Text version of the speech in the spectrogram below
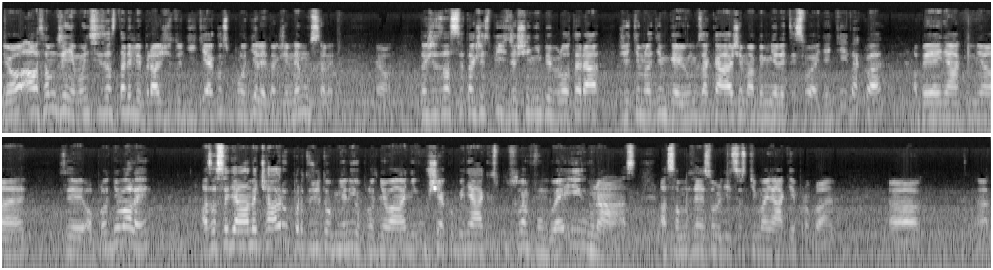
Jo, ale samozřejmě, oni si zase tady vybrali, že to dítě jako splodili, takže nemuseli. Jo. Takže zase, takže spíš řešení by bylo teda, že těm gejům zakážeme, aby měli ty svoje děti takhle, aby je nějak měle si oplodňovali. A zase děláme čáru, protože to umělé oplodňování už jakoby nějakým způsobem funguje i u nás. A samozřejmě jsou lidi, co s tím mají nějaký problém. Uh, uh,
